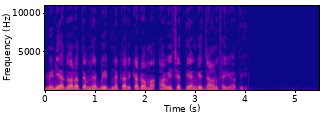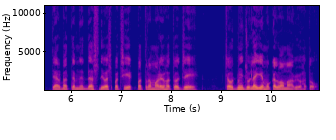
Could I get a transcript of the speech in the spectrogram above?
મીડિયા દ્વારા તેમને બીડ નકારી કાઢવામાં આવી છે તે અંગે જાણ થઈ હતી. ત્યારબાદ તેમને દસ દિવસ પછી એક પત્ર મળ્યો હતો જે ચૌદમી જુલાઈએ મોકલવામાં આવ્યો હતો.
